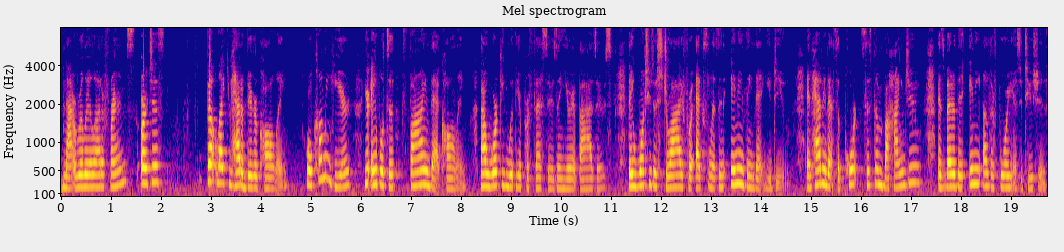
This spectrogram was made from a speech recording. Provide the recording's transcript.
not really a lot of friends, or just felt like you had a bigger calling. Well, coming here, you're able to find that calling by working with your professors and your advisors. They want you to strive for excellence in anything that you do. And having that support system behind you is better than any other four-year institution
